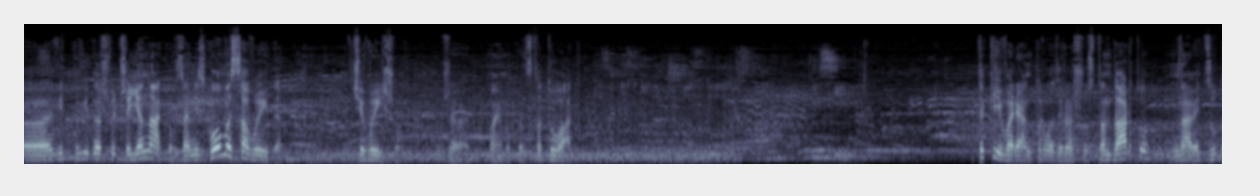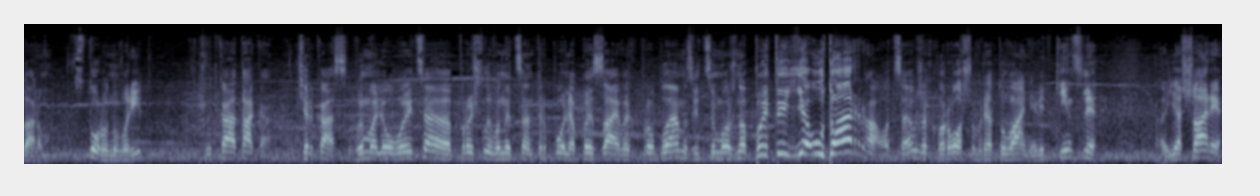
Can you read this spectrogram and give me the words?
Е, Відповідно, швидше Янаков замість Гомеса вийде. Чи вийшов? Вже маємо констатувати. Такий варіант розіграшу стандарту, навіть з ударом в сторону воріт. Швидка атака. Черкас вимальовується. Пройшли вони центр поля без зайвих проблем. Звідси можна бити. Є удар! А оце вже хороше врятування від Кінслі. Яшарі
